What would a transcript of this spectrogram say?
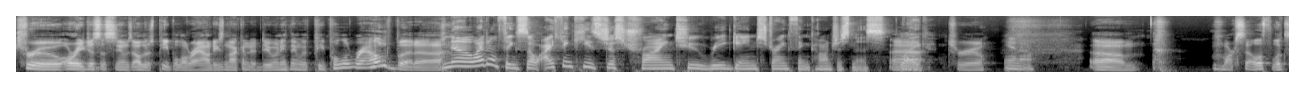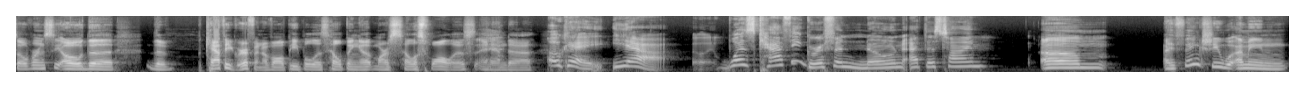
True, or he just assumes oh, there's people around. He's not going to do anything with people around. But uh, No, I don't think so. I think he's just trying to regain strength and consciousness. uh, like true. you know. um Marcellus looks over and see oh the the Kathy Griffin of all people is helping up Marcellus Wallace and uh Okay, yeah. Was Kathy Griffin known at this time? um I think she w- I mean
